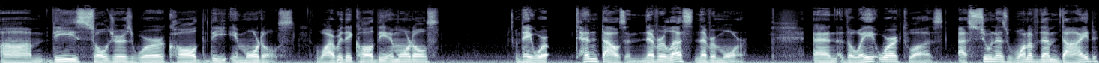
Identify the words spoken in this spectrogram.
Um, these soldiers were called the Immortals. Why were they called the Immortals? They were 10,000, never less, never more. And the way it worked was as soon as one of them died,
